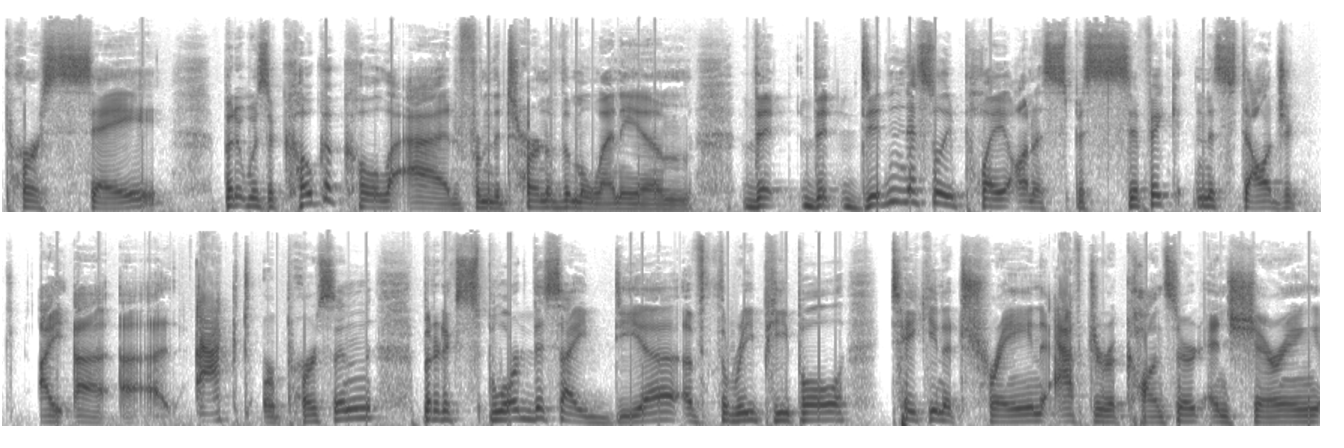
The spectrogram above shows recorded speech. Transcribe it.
per se, but it was a Coca-Cola ad from the turn of the millennium that that didn't necessarily play on a specific nostalgic uh, uh, act or person, but it explored this idea of three people taking a train after a concert and sharing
